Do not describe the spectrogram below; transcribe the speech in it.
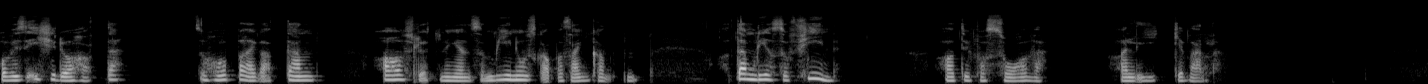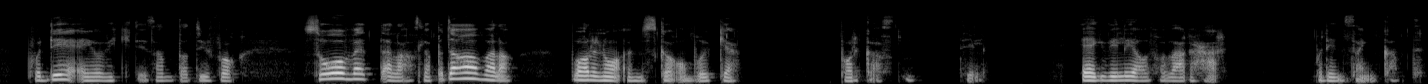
Og hvis ikke du har hatt det, så håper jeg at den avslutningen som vi nå skal på sengekanten, at den blir så fin at du får sove allikevel. For det er jo viktig, sant, at du får sovet eller slappet av, eller hva du nå ønsker å bruke podkasten til. Jeg vil iallfall være her på din sengekant.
